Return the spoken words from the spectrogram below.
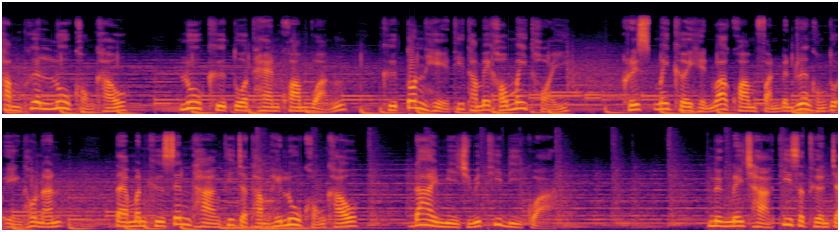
ทำเพื่อลูกของเขา ลูกคือตัวแทนความหวัง คือต้นเหตุที่ทำให้เขาไม่ถอย คริสไม่เคยเห็นว่าความฝันเป็นเรื่องของตัวเองเท่านั้น แต่มันคือเส้นทางที่จะทำให้ลูกของเขา ได้มีชีวิตที่ดีกว่าหนึ่งในฉากที่สะเทือนใจ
